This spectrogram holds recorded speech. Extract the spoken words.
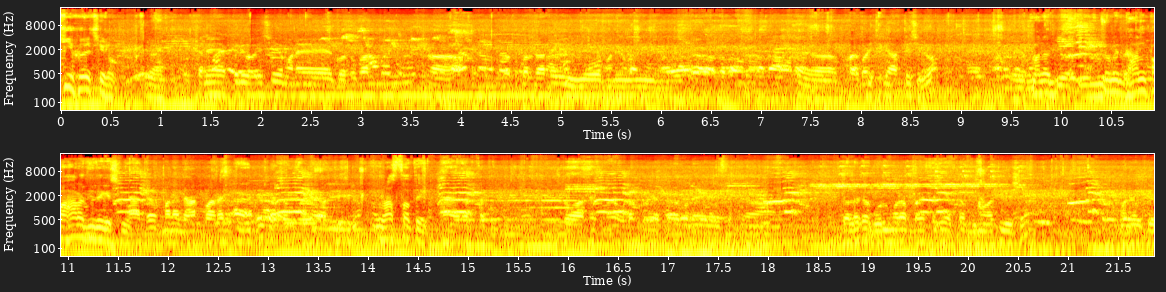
কি হয়েছিল? এখানে অ্যাকচুয়ালি হয়েছে মানে গতকাল গতকাল রাতে মানে খড়বাড়ি থেকে আসতেছিল মানে তুমি ধান পাহারা দিতে গেছিল? হ্যাঁ মানে ধান পাহাড়া দিতে আসতেছিল রাস্তাতে? হ্যাঁ রাস্তা থেকে তো আসার সময় হঠাৎ করে একটা মানে জলে একটা গরু মারা পাড়ে থেকে একটা বুনো হাতি এসে মানে ওকে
